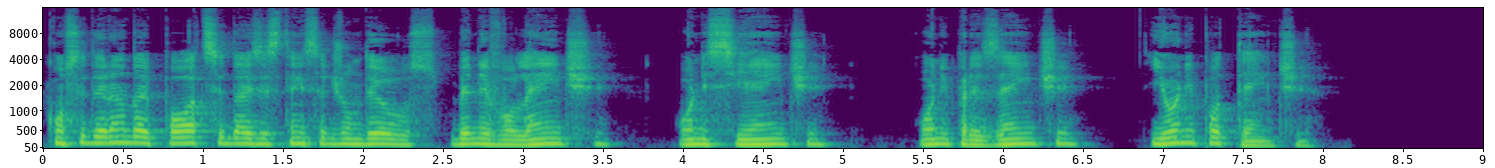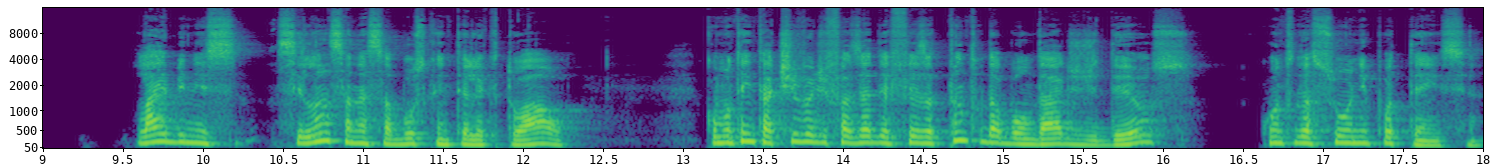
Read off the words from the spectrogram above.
considerando a hipótese da existência de um Deus benevolente, onisciente, onipresente e onipotente. Leibniz se lança nessa busca intelectual como tentativa de fazer a defesa tanto da bondade de Deus quanto da sua onipotência,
